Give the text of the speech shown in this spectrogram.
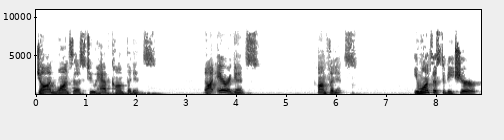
John wants us to have confidence, not arrogance, confidence. He wants us to be sure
